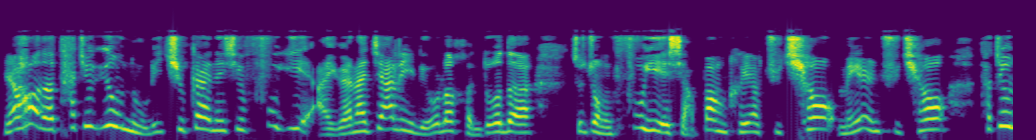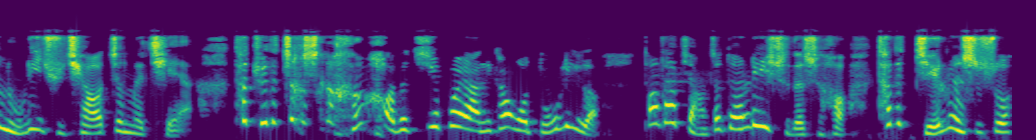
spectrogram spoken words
然后呢，他就又努力去干那些副业啊。原来家里留了很多的这种副业小蚌壳要去敲，没人去敲，他就努力去敲，挣了钱。他觉得这个是个很好的机会啊！你看我独立了。当他讲这段历史的时候，他的结论是说，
